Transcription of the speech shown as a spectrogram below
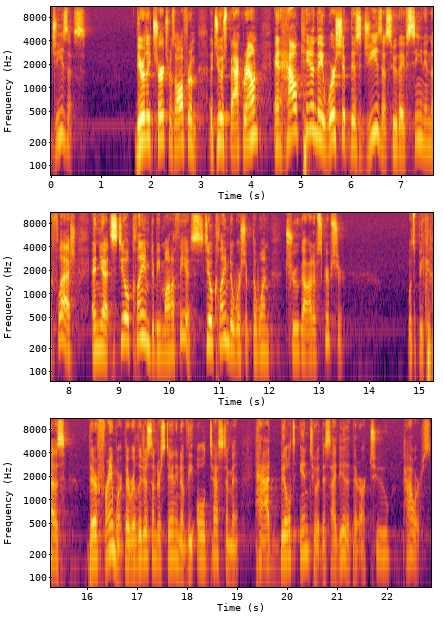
Jesus? The early church was all from a Jewish background, And how can they worship this Jesus who they've seen in the flesh and yet still claim to be monotheists, still claim to worship the one true God of Scripture? Well, it's because their framework, their religious understanding of the Old Testament had built into it this idea that there are two powers.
